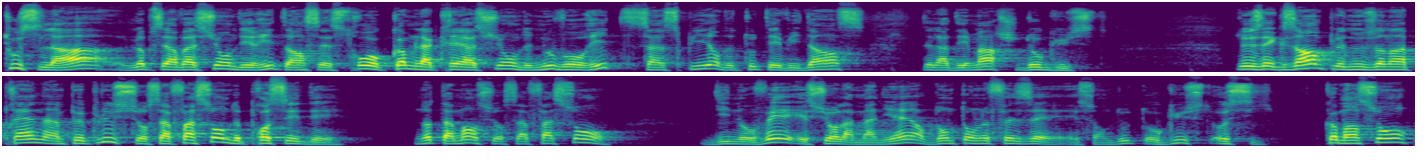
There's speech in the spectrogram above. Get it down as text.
Tout cela, l'observation des rites ancestraux comme la création de nouveaux rites, s'inspire de toute évidence de la démarche d'Auguste. Deux exemples nous en apprennent un peu plus sur sa façon de procéder, notamment sur sa façon d'innover et sur la manière dont on le faisait, et sans doute Auguste aussi. Commençons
